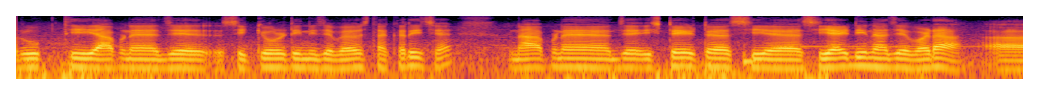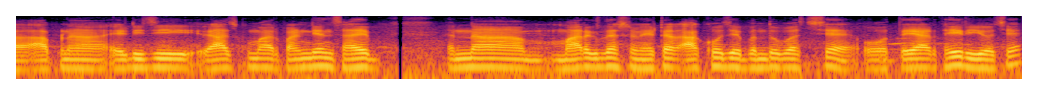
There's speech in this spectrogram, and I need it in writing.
રૂપથી આપણે જે સિક્યોરિટીની જે વ્યવસ્થા કરી છે અને આપણે જે સ્ટેટ સીઆઈડીના જે વડા આપણા એડીજી રાજકુમાર પાંડ્યન સાહેબ એમના માર્ગદર્શન હેઠળ આખો જે બંદોબસ્ત છે એ તૈયાર થઈ રહ્યો છે.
